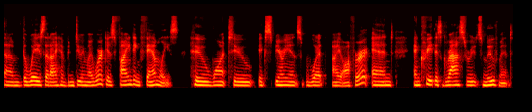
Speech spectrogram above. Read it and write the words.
um, the ways that I have been doing my work is finding families who want to experience what I offer and and create this grassroots movement.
